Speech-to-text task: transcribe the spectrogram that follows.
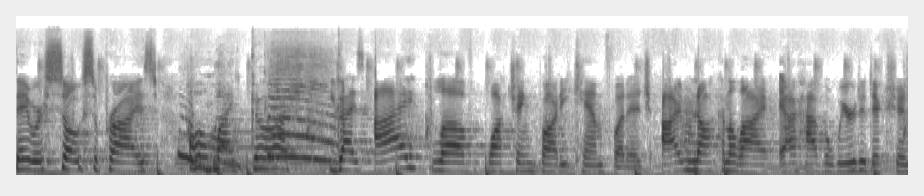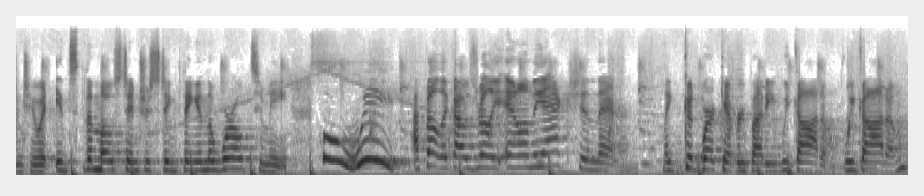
They were so surprised. Oh, oh my gosh. You guys, I love watching body cam footage. I'm not gonna lie, I have a weird addiction to it. It's the most interesting thing in the world to me. Ooh wee! I felt like I was really in on the action there. Like, good work, everybody. We got him. We got him.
